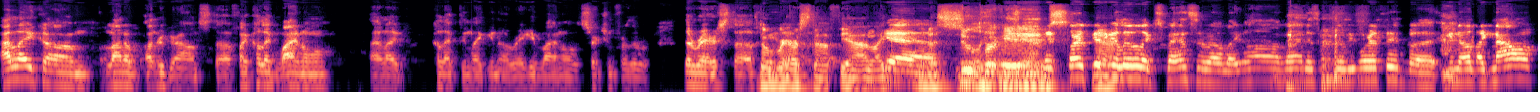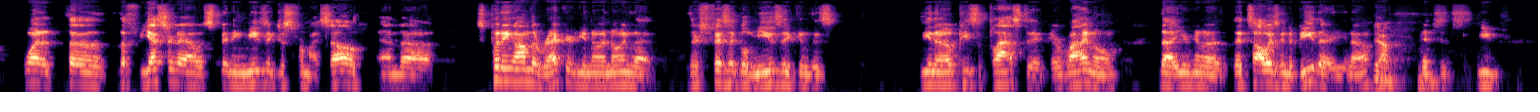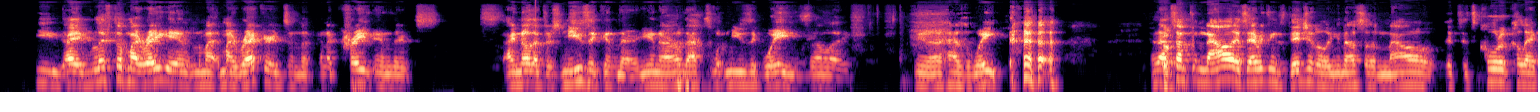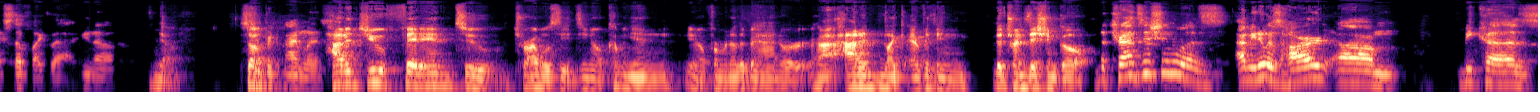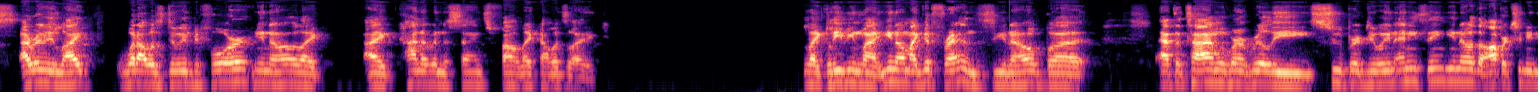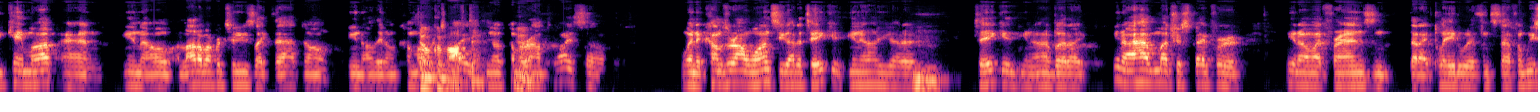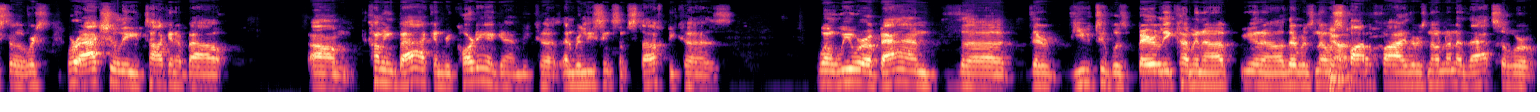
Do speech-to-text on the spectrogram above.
I like um a lot of underground stuff. I collect vinyl. I like collecting like you know reggae vinyl searching for the the rare stuff The you know. rare stuff, yeah, like Yeah. you know, super hidden hidden. it starts getting Yeah. a little expensive. I'm like, oh man, is it really worth it? But you know, like now, what the the yesterday I was spinning music just for myself and uh, just putting on the record, you know, and knowing that there's physical music in this, you know, piece of plastic or vinyl that you're gonna, it's always gonna be there, you know. Yeah, It's it's you. You, I lift up my reggae and my, my records in, the, in a crate, and there's, I know that there's music in there. You know, that's what music weighs. I'm like, you know, it has weight. and that's something now. It's everything's digital. You know, so now it's it's cool to collect stuff like that. You know, yeah. So, super timeless. how did you fit into Tribal Seeds? You know, coming in, you know, from another band, or how, how did like everything, the transition go? the transition was i mean it was hard um because i really liked what i was doing before you know like i kind of in a sense felt like i was like like leaving my you know my good friends you know but at the time we weren't really super doing anything you know the opportunity came up and you know a lot of opportunities like that don't you know they don't come Don't come twice, often. you know come Yeah. around twice so when it comes around once you got to take it you know you got to Mhm. take it, you know. But I, you know, I have much respect for, you know, my friends and that I played with and stuff. And we still we're we're actually talking about um, coming back and recording again because and releasing some stuff because when we were a band, the their YouTube was barely coming up. You know, there was no Yeah. Spotify, there was no none of that. So we're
